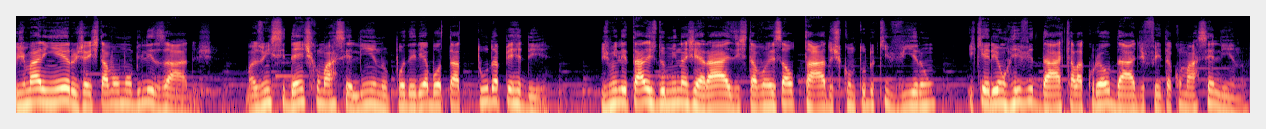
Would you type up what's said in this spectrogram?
Os marinheiros já estavam mobilizados, mas o incidente com Marcelino poderia botar tudo a perder. Os militares do Minas Gerais estavam exaltados com tudo que viram e queriam revidar aquela crueldade feita com Marcelino,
